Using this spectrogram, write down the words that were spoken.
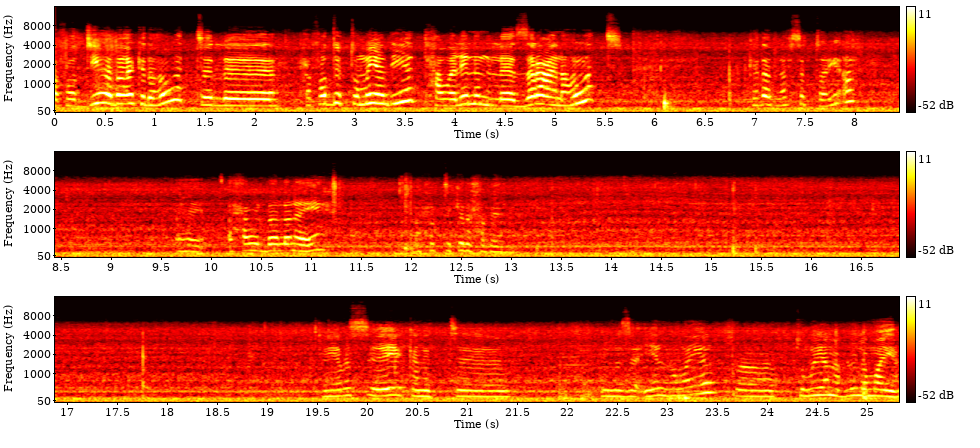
هفضيها بقى كده اهوت هفضي الطومية ديت حوالين الزرع هنا اهوت. كده بنفس الطريقة. اهي احاول بقى ان أنا إيه أحط كده حبايبي هي بس إيه كانت كنا زاقيينها مية فالطومية مبلولة مية.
